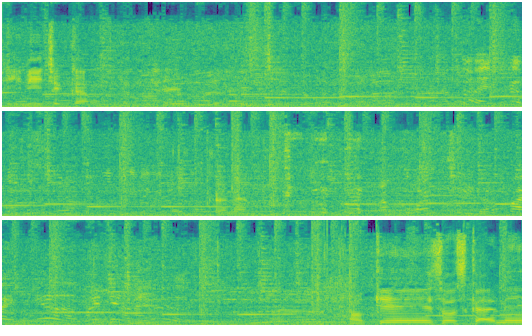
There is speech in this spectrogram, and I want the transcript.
Sini cekap. Okey, so sekarang ni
